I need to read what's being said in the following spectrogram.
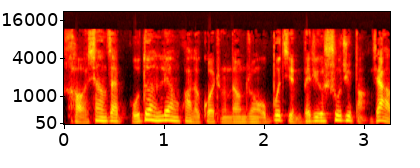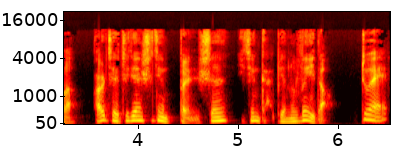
好像在不断量化的过程当中，我不仅被这个数据绑架了，而且这件事情本身已经改变了味道。对，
